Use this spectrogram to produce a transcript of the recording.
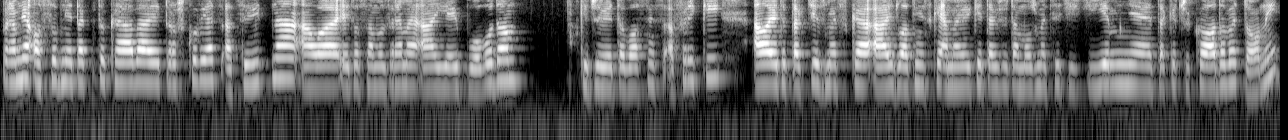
Pre mňa osobne takto káva je trošku viac aciditná, ale je to samozrejme aj jej pôvodom, keďže je to vlastne z Afriky, ale je to taktiež z Meska aj z Latinskej Ameriky, takže tam môžeme cítiť jemne také čokoládové tóny.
